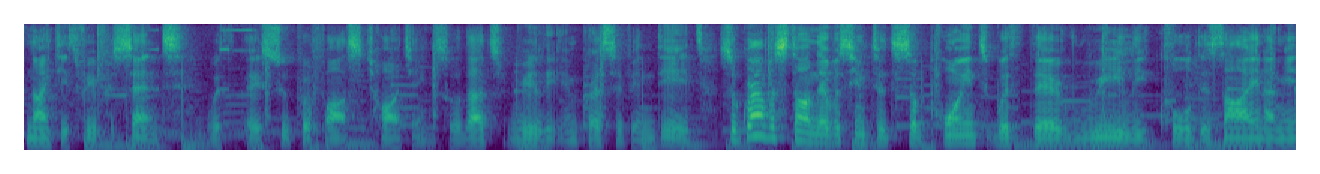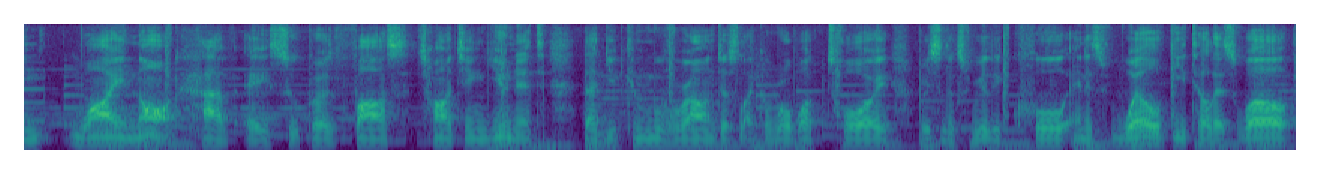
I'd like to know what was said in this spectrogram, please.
93% with a super fast charging. So that's really impressive indeed. So Gravastar never seemed to disappoint with their really cool design. I mean, why not have a super fast charging unit that you can move around just like a robot toy, which looks really cool and it's well detailed as well.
